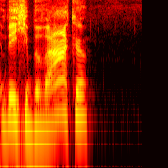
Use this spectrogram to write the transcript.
een beetje bewaken.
